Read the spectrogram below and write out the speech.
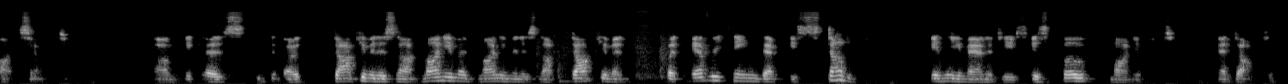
concept um, because a document is not monument, monument is not document, but everything that we study in the humanities is both monument and document.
